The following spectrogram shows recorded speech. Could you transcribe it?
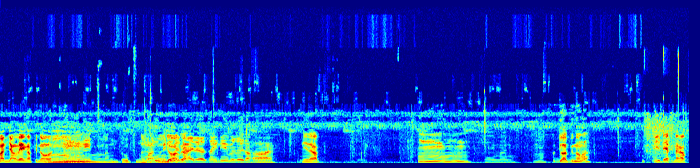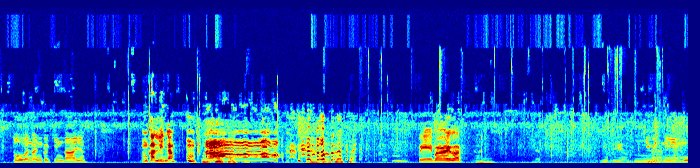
มันอย่างแรงครับพี่น้องอือืมมมันตุ๊บนะคมัรับนบินไม่ได้เลยใส่นี่ไปเลยดอกอ่านี่นะครับ อืมใช่ไหมสุดยอดพี่น้องนะตีเด็ดนะครับ ตัววันนั้นก็กินได้ยังอืมกัดลิ้นยังอืมอ้าเป๋มากเลยวะ เรียบเรียบชีวิตนี้มู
